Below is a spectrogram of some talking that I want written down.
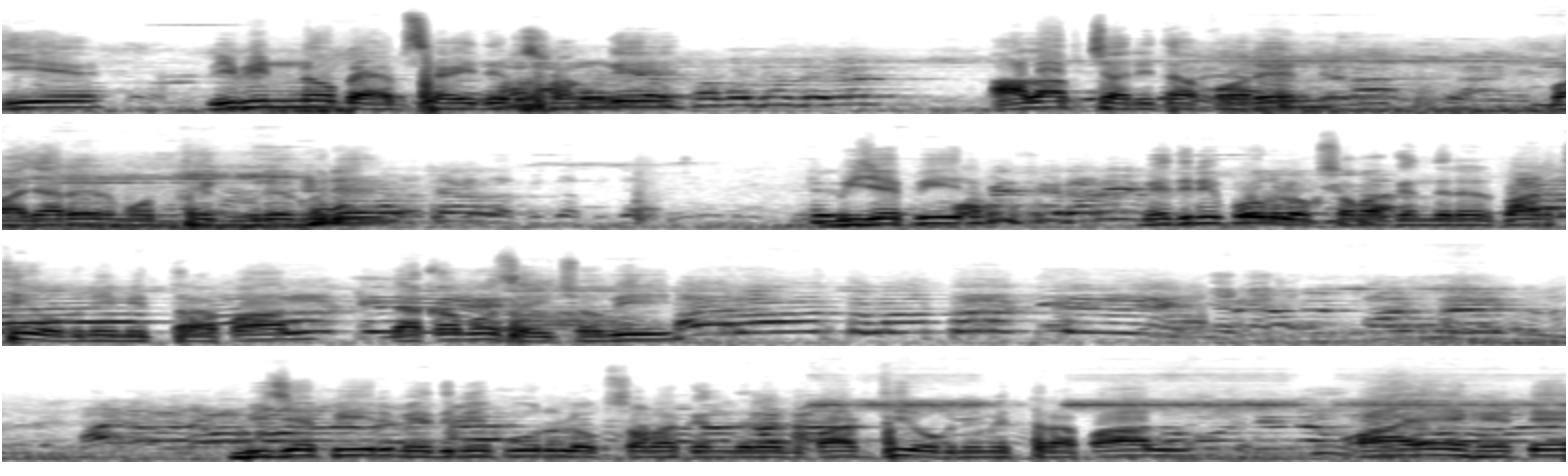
গিয়ে বিভিন্ন ব্যবসায়ীদের সঙ্গে আলাপচারিতা করেন, বাজারের মধ্যে ঘুরে ঘুরে বিজেপির মেদিনীপুর লোকসভা কেন্দ্রের প্রার্থী অগ্নিমিত্রা পাল দেখাবো সেই ছবি। বিজেপির মেদিনীপুর লোকসভা কেন্দ্রের প্রার্থী অগ্নিমিত্রা পাল পায়ে হেঁটে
